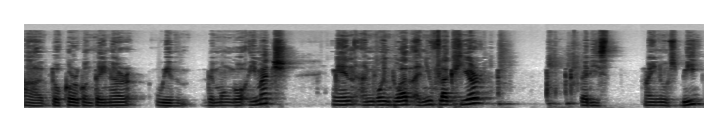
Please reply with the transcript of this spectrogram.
a Docker container with the Mongo image and I'm going to add a new flag here that is minus v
